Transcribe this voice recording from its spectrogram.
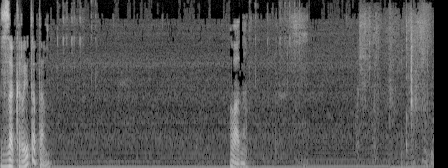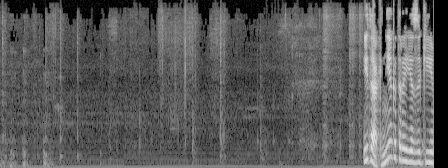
Закрыто там? Ладно. Итак, некоторые языки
